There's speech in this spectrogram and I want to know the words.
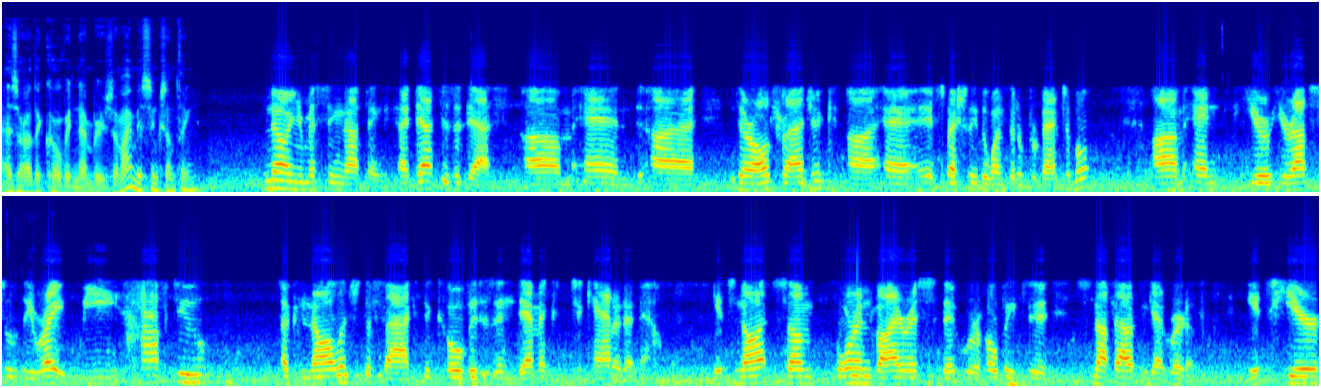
as are the COVID numbers. Am I missing something? No, you're missing nothing. A death is a death, um, and uh, they're all tragic, uh, especially the ones that are preventable. Um, and you're you're absolutely right. We have to acknowledge the fact that COVID is endemic to Canada now. It's not some foreign virus that we're hoping to snuff out and get rid of. It's here.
